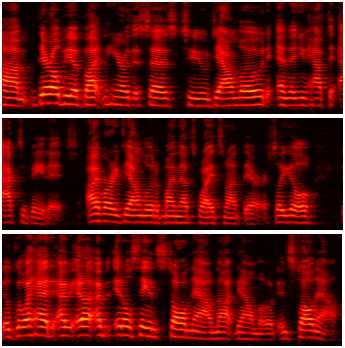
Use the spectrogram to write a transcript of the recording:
um, there'll be a button here that says to download, and then you have to activate it. I've already downloaded mine, that's why it's not there. So you'll you'll go ahead. I, it'll say install now, not download. Install now.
